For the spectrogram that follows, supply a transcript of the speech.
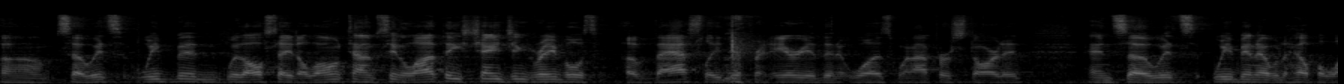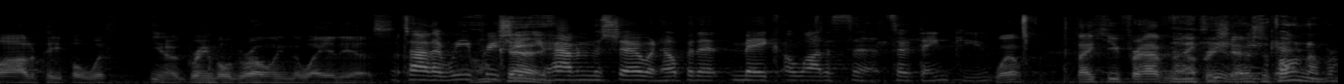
Um, so it's we've been with Allstate a long time, seen a lot of things change in Greenville. It's a vastly different area than it was when I first started, and so it's we've been able to help a lot of people with you know Greenville growing the way it is. Well, Tyler, we appreciate Okay. you having the show and helping it make a lot of sense. So thank you. Well, thank you for having me. I Thank you. appreciate There's it. the phone number.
